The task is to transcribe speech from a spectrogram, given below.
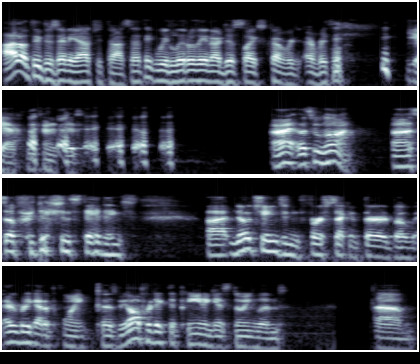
I don't think there's any afterthoughts. I think we literally in our dislikes covered everything. yeah, we kind of did. All right, let's move on. Uh, so prediction standings. Uh, no change in first, second, third, but everybody got a point because we all predicted Payne against New England. Um,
